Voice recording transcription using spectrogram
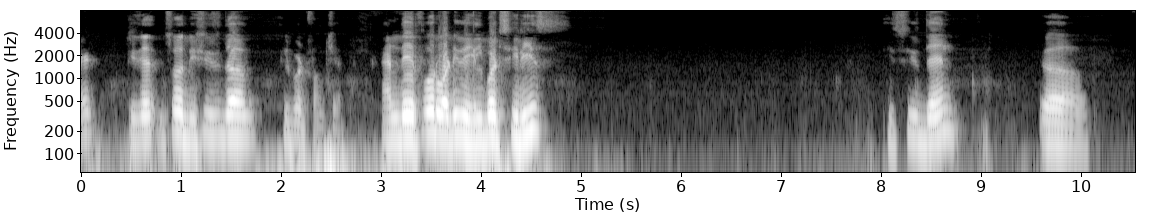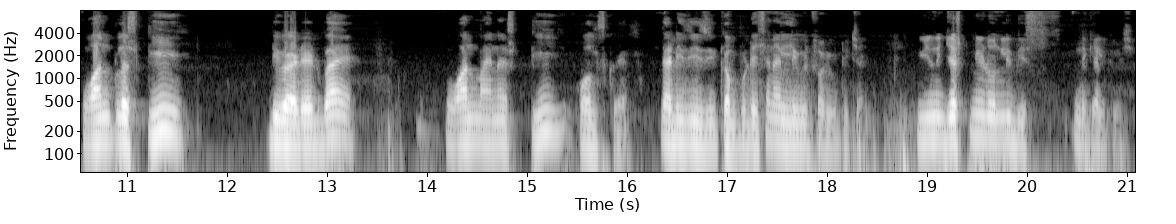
right. So, this is the Hilbert function. And therefore, what is the Hilbert series? This is then uh, 1 plus t divided by 1 minus t whole square. That is easy computation. I will leave it for you to check you just need only this in the calculation.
